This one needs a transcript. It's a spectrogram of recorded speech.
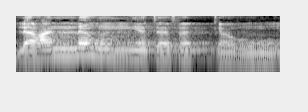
لعلهم يتفكرون.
